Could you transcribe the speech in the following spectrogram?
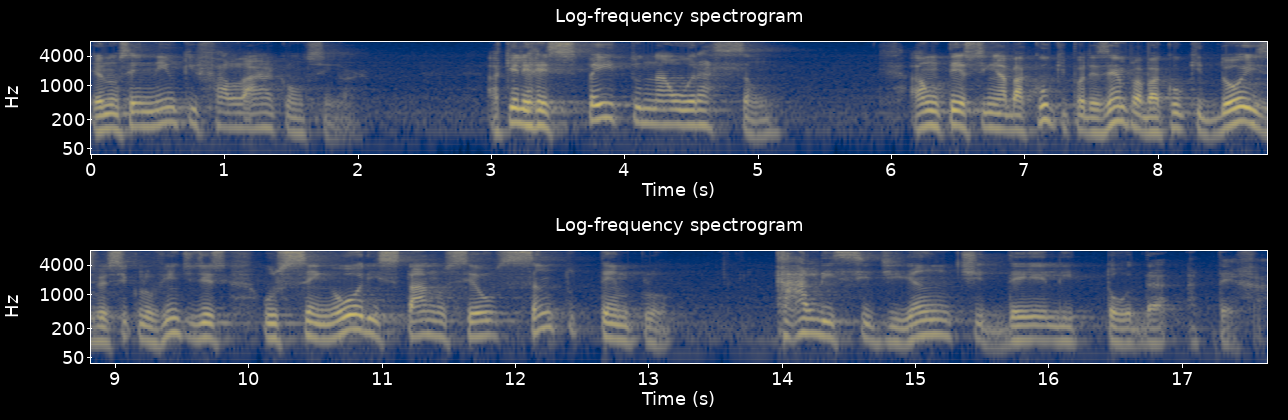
eu não sei nem o que falar com o Senhor. Aquele respeito na oração. Há um texto em Abacuque, por exemplo, Abacuque 2, versículo 20, diz: O Senhor está no seu santo templo, cale-se diante dele toda a terra.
